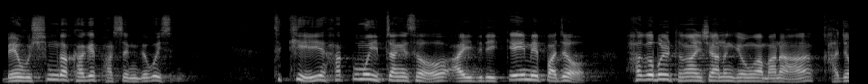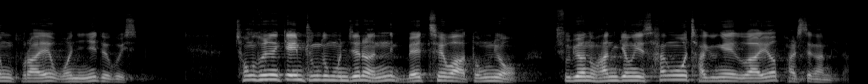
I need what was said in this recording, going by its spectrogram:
매우 심각하게 발생되고 있습니다. 특히 학부모 입장에서 아이들이 게임에 빠져 학업을 등한시하는 경우가 많아 가정 불화의 원인이 되고 있습니다. 청소년 게임 중독 문제는 매체와 동료, 주변 환경의 상호작용에 의하여 발생합니다.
